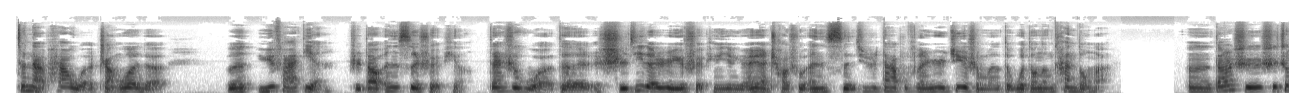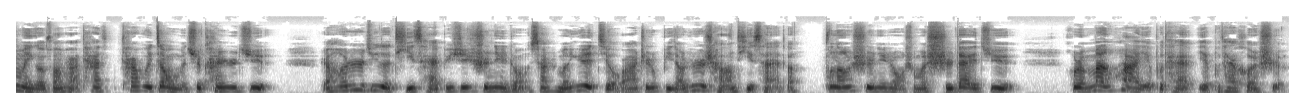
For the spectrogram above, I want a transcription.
就哪怕我掌握的文语法点只到 N 四水平，但是我的实际的日语水平已经远远超出 N 四，就是大部分日剧什么的我都能看懂了。嗯，当时是这么一个方法，他他会叫我们去看日剧。然后日剧的题材必须是那种像什么月九啊这种比较日常题材的，不能是那种什么时代剧或者漫画，也不太也不太合适。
